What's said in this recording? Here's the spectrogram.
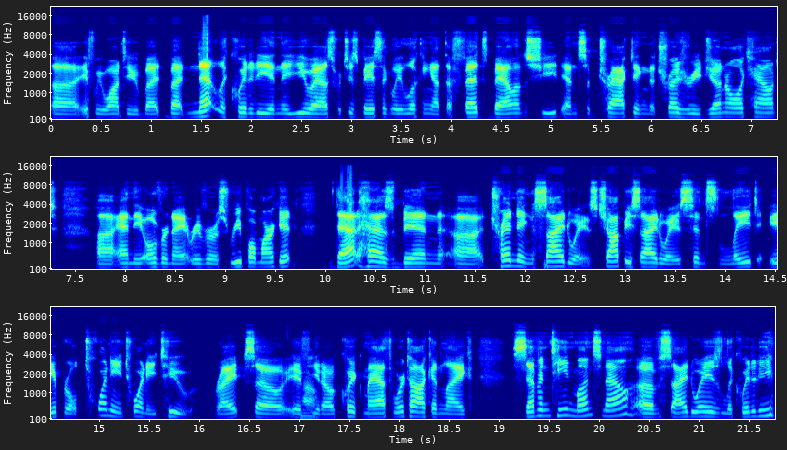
if we want to, but but net liquidity in the U.S., which is basically looking at the Fed's balance sheet and subtracting the Treasury General account uh, and the overnight reverse repo market. That has been uh, trending sideways, choppy sideways since late April 2022, right? So if wow. you know, quick math, we're talking like 17 months now of sideways liquidity.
